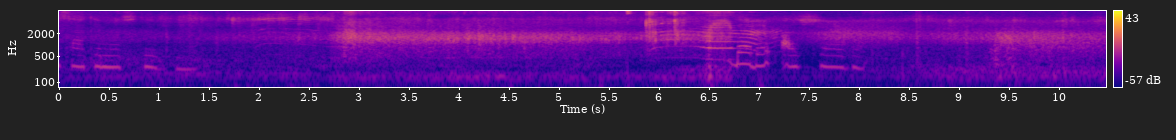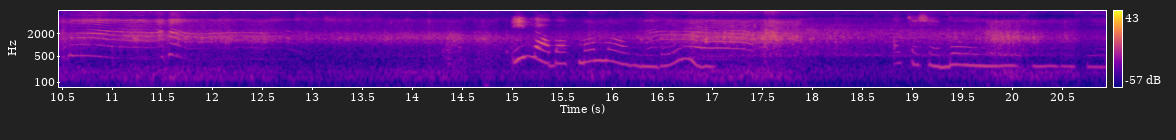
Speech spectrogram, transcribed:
Bebeği sakinleştiriyor. Bebek aşağıda. İlla bakmam lazım değil mi? Arkadaşlar bu oyunun sonuna diye.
